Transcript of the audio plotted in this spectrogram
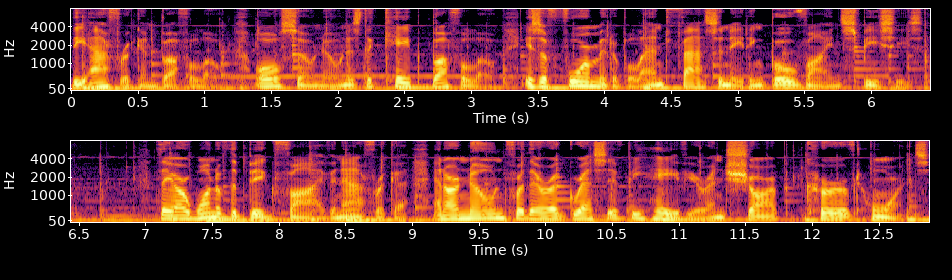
The African buffalo, also known as the Cape buffalo, is a formidable and fascinating bovine species. They are one of the big five in Africa and are known for their aggressive behavior and sharp, curved horns.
